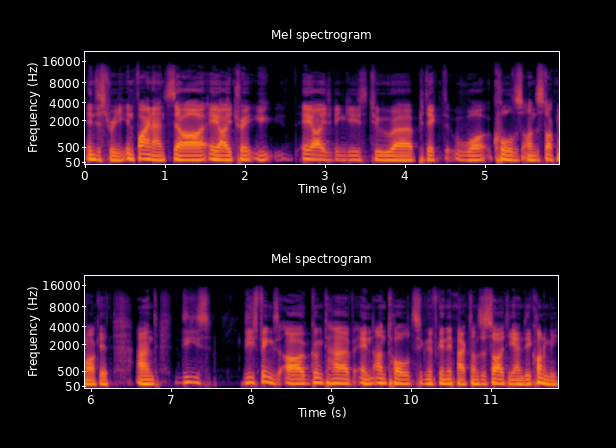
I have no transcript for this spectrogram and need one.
industry. In finance, there are AI tra- AI is being used to uh, predict what calls on the stock market, and these these things are going to have an untold significant impact on society and the economy,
